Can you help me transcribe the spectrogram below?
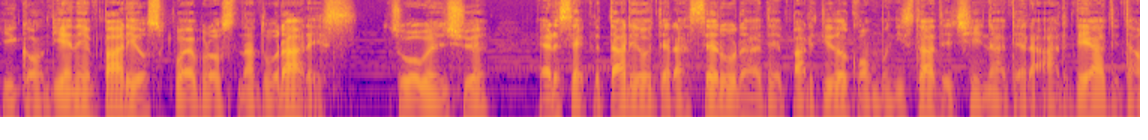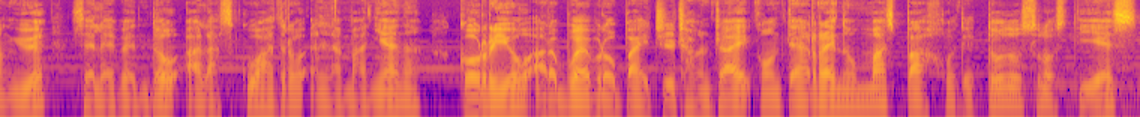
y contiene varios pueblos naturales. Zhuo Wenxue, el secretario de la célula del Partido Comunista de China de la aldea de Dangyue, se levantó a las 4 en la mañana, corrió al pueblo Baizhi con terreno más bajo de todos los 10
